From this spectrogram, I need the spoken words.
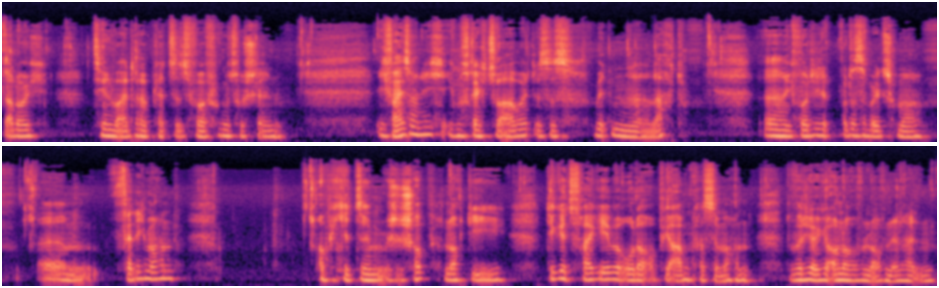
dadurch zehn weitere Plätze zur Verfügung zu stellen. Ich weiß noch nicht, ich muss gleich zur Arbeit, es ist mitten in der Nacht. Äh, ich wollte, wollte das aber jetzt schon mal ähm, fertig machen. Ob ich jetzt im Shop noch die Tickets freigebe oder ob wir Abendkasse machen. Da würde ich euch auch noch auf dem Laufenden halten.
